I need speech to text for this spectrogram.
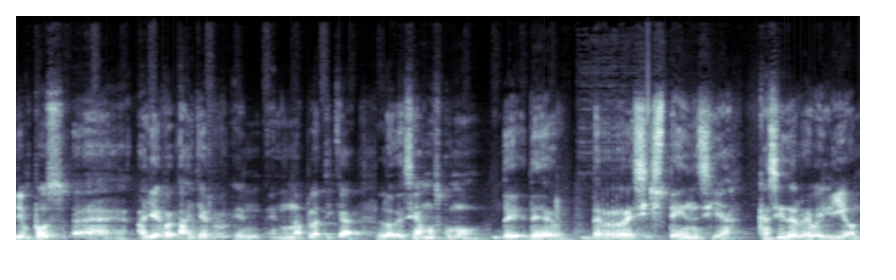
tiempos, eh, ayer, ayer en, una plática lo decíamos como de, resistencia, casi de rebelión,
